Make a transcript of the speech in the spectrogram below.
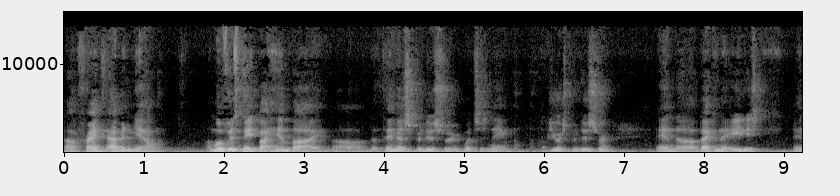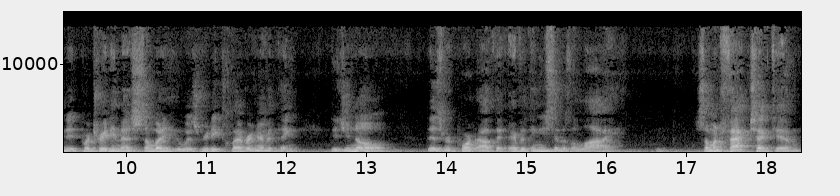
uh, Frank Abagnale. A movie was made by him by uh, the famous producer, what's his name, Jewish producer, and uh, back in the 80s, and it portrayed him as somebody who was really clever and everything. Did you know there's a report out that everything he said was a lie? Someone fact checked him.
